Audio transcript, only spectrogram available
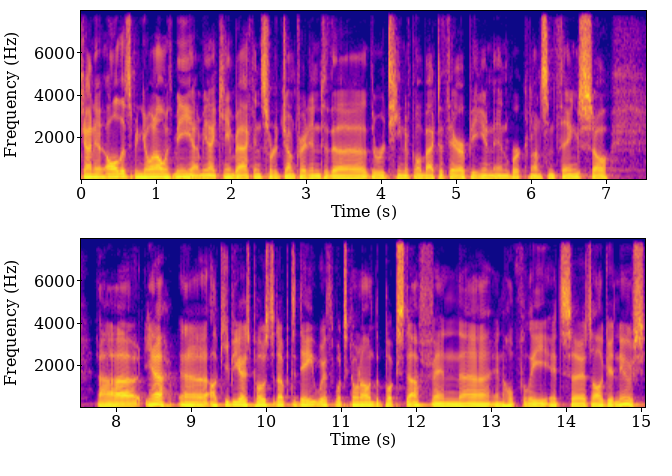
kind of all that's been going on with me. I mean, I came back and sort of jumped right into the the routine of going back to therapy and, and working on some things. So, uh, yeah, uh, I'll keep you guys posted up to date with what's going on with the book stuff, and uh, and hopefully it's uh, it's all good news.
